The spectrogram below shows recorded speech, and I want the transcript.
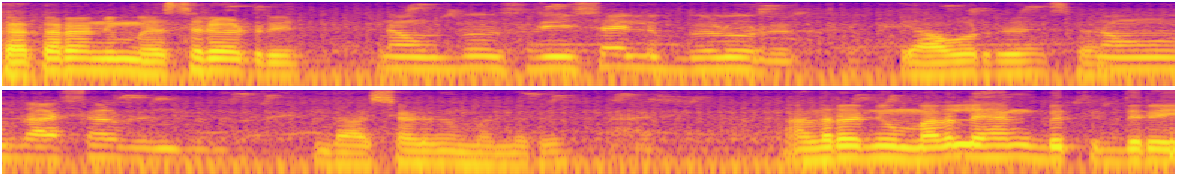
ಕಾಕಾರ ನಿಮ್ಮ ಹೆಸರು ಹೇಳ್ರಿ. ನಮ್ದು ಶ್ರೀಶೈಲ ಬೀಳೂರು ಯಾವ ಊರ್ರಿ ಸರ್? ನಾವು ದಾಸಾಳದಿಂದ ಬಂದಿರಿ. ಅಂದ್ರೆ ನೀವು ಮೊದಲು ಹೆಂಗೆ ಬಿತ್ತಿದ್ರಿ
